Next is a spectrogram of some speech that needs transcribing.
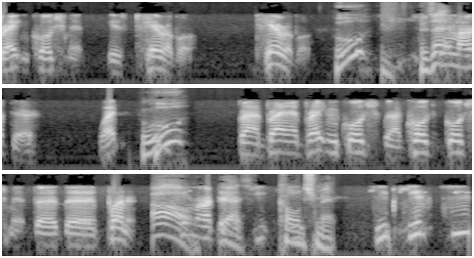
Brighton Goldschmidt is terrible, terrible. Who? Who's that? Came out there. What? Who? Bri- Bri- Brighton Gold, uh, Gold, Goldschmidt, the the punter. Oh, came out there. yes, He, Cold Schmidt. he he he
